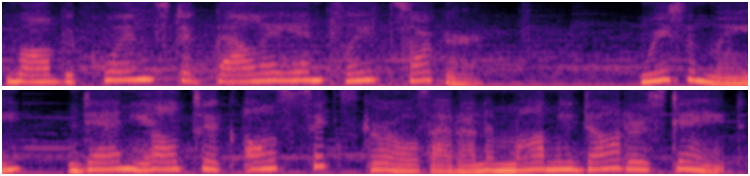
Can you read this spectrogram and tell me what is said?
while the twins did ballet and played soccer. Recently, Danielle took all six girls out on a mommy-daughter's date.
